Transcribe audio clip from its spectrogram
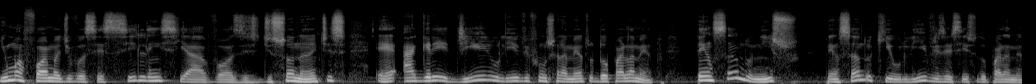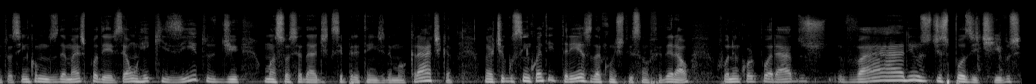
E uma forma de você silenciar vozes dissonantes é agredir o livre funcionamento do parlamento. Pensando nisso, pensando que o livre exercício do parlamento, assim como dos demais poderes, é um requisito de uma sociedade que se pretende democrática, no artigo 53 da Constituição Federal foram incorporados vários dispositivos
